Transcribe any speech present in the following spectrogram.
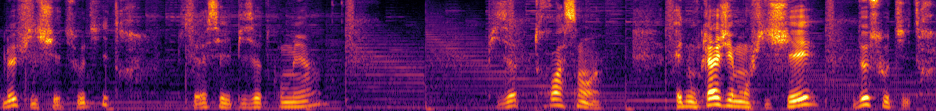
le fichier de sous-titres. Que là, c'est l'épisode combien? Épisode 301. Et donc là, j'ai mon fichier de sous-titres.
